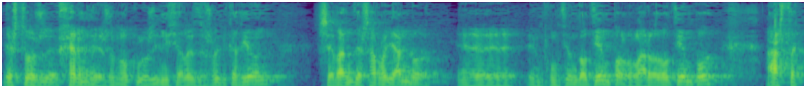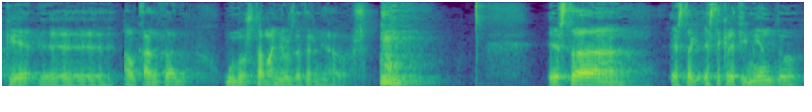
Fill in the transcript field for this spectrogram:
Estos gérmenes o núcleos iniciales de solidificación se van desarrollando eh, en función del tiempo, a lo largo del tiempo, hasta que eh, alcanzan unos tamaños determinados. este, crecimiento,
